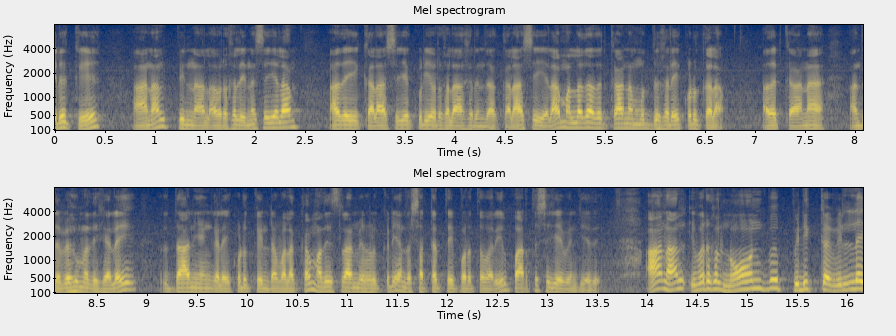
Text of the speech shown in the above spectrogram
இருக்குது ஆனால் பின்னால் அவர்கள் என்ன செய்யலாம்? அதை கலா செய்யக்கூடியவர்களாக இருந்தால் கலா செய்யலாம். அல்லது அதற்கான முத்துகளை கொடுக்கலாம். அதற்கான அந்த வெகுமதிகளை தானியங்களை கொடுக்கின்ற வழக்கம் அது இஸ்லாமியர்களுக்கிடையே அந்த சட்டத்தை பொறுத்தவரையில் பார்த்து செய்ய வேண்டியது. ஆனால் இவர்கள் நோன்பு பிடிக்கவில்லை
